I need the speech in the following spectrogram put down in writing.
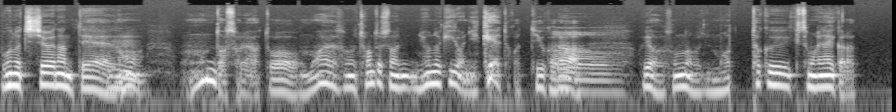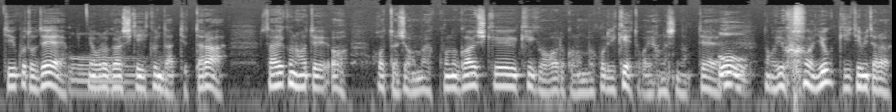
僕の父親なんて、うん。うんなんだそれあとお前そのちゃんとした日本の企業に行けとかって言うからあいやそんなの全く行くつもりないからっていうことで俺外資系行くんだって言ったら大学の果て「あ分かったじゃあお前この外資系企業があるからお前これ行け」とかいう話になってなんかよく よく聞いてみたらはい。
